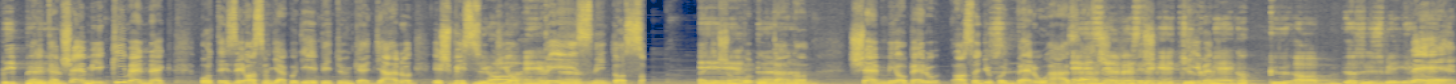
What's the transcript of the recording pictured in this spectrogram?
Tippeljünk. Hát semmi, kimennek, ott izé azt mondják, hogy építünk egy gyárat, és visszük ja, ki a értem. pénzt, mint a szak, és akkor utána Semmi, a beru, azt mondjuk, hogy beruházás. Ezzel vesztegetjük kimen... meg a, a, az üzbégeket.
